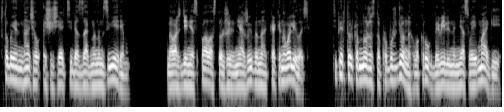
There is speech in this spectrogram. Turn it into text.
чтобы я начал ощущать себя загнанным зверем. Наваждение спало столь же неожиданно, как и навалилось. Теперь только множество пробужденных вокруг давили на меня своей магией,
